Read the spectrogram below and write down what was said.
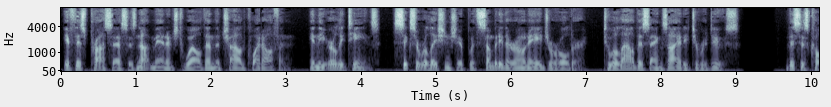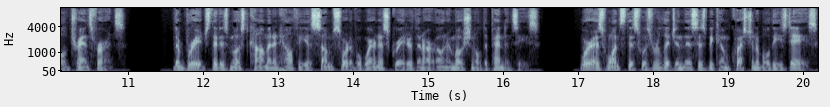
If this process is not managed well, then the child quite often, in the early teens, seeks a relationship with somebody their own age or older, to allow this anxiety to reduce. This is called transference. The bridge that is most common and healthy is some sort of awareness greater than our own emotional dependencies. Whereas once this was religion, this has become questionable these days.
